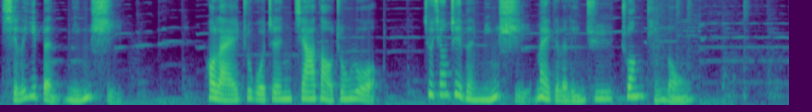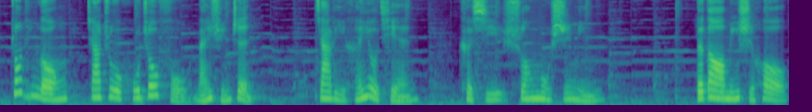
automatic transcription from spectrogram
写了一本《明史》。后来，朱国楨家道中落，就将这本明史卖给了邻居庄廷龙。庄廷龙家住湖州府南浔镇，家里很有钱，可惜双目失明。得到明史后，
